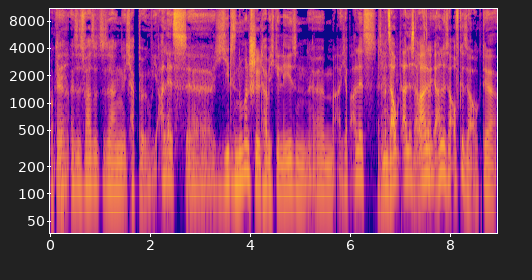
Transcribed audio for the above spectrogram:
Okay. Also es war sozusagen, ich habe irgendwie alles, äh, jedes Nummernschild habe ich gelesen. Ähm, ich habe alles, also man saugt alles auf. all, alles aufgesaugt, ja.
